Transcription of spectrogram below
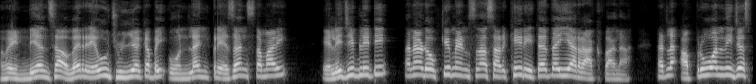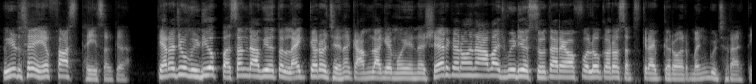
હવે ઇન્ડિયન્સે હવે રહેવું જોઈએ કે ભાઈ ઓનલાઈન પ્રેઝન્સ તમારી એલિજિબિલિટી અને ડોક્યુમેન્ટ્સના સરખી રીતે તૈયાર રાખવાના. એટલે અપ્રુવલની જે સ્પીડ છે એ ફાસ્ટ થઈ શકે. ત્યારે જો વીડિયો પસંદ આવ્યો તો લાઈક કરો, જેને કામ લાગે મોય એને શેર કરો અને આવા જ વીડિયો જોતા રહેવા ફોલો કરો સબસ્ક્રાઇબ કરો. અર્બન ગુજરાતી.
